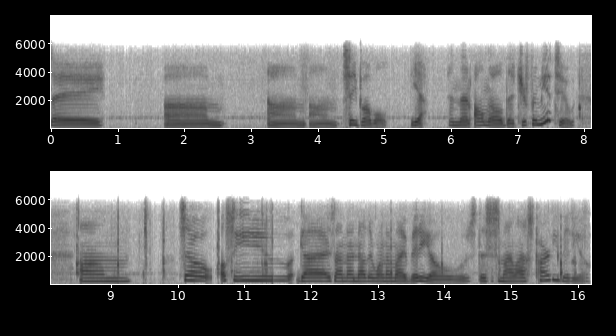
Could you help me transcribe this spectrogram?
say, um, um, um, say bubble. Yeah, and then I'll know that you're from YouTube. Um, so I'll see you guys on another one of my videos. This is my last party video.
